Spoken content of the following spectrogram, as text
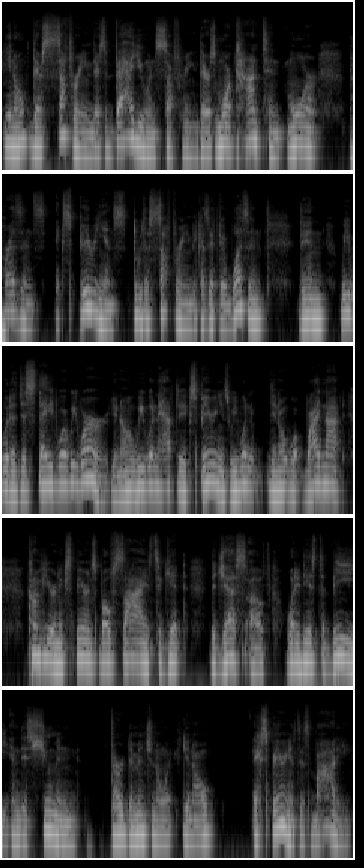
you know, there's suffering. There's value in suffering. There's more content, more presence, experience through the suffering. Because if it wasn't, then we would have just stayed where we were. You know, we wouldn't have to experience. We wouldn't, you know, why not come here and experience both sides to get the gist of what it is to be in this human third dimensional, you know, experience, this body.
